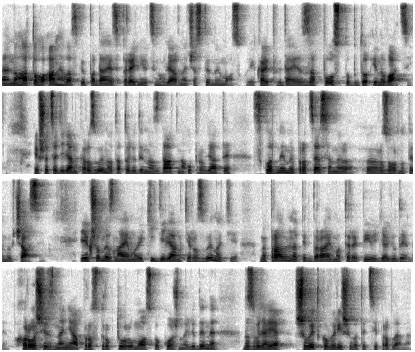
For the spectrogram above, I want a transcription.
е, нога того ангела співпадає з передньою цингулярною частиною мозку, яка відповідає за поступ до інновацій. Якщо ця ділянка розвинута, то людина здатна управляти складними процесами е, розгорнутими в часі. І якщо ми знаємо, які ділянки розвинуті, ми правильно підбираємо терапію для людини. Хороші знання про структуру мозку кожної людини дозволяє швидко вирішувати ці проблеми.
